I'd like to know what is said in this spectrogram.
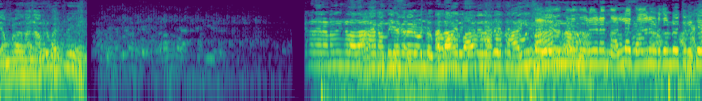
നമ്മളെ വരട്ടെ പറഞ്ഞാൽ നല്ല സാധനം എടുത്തോണ്ട് വെച്ചിട്ട്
